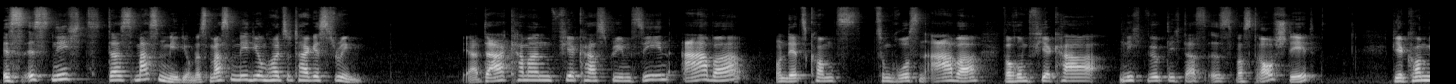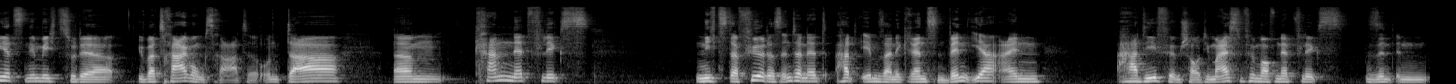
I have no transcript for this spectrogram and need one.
Es ist nicht das Massenmedium. Das Massenmedium heutzutage ist Stream. Ja, da kann man 4K-Streams sehen, aber, und jetzt kommt es zum großen Aber, warum 4K nicht wirklich das ist, was draufsteht. Wir kommen jetzt nämlich zu der Übertragungsrate und da ähm, kann Netflix nichts dafür. Das Internet hat eben seine Grenzen. Wenn ihr einen HD-Film schaut, die meisten Filme auf Netflix sind in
